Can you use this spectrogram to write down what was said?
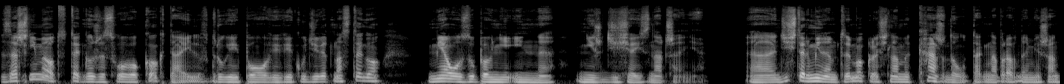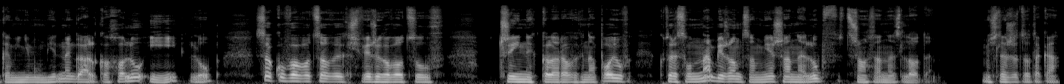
Zacznijmy od tego, że słowo koktajl w drugiej połowie wieku XIX miało zupełnie inne niż dzisiaj znaczenie. E, dziś terminem tym określamy każdą tak naprawdę mieszankę minimum jednego alkoholu i lub soków owocowych, świeżych owoców czy innych kolorowych napojów, które są na bieżąco mieszane lub wstrząsane z lodem. Myślę, że to taka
